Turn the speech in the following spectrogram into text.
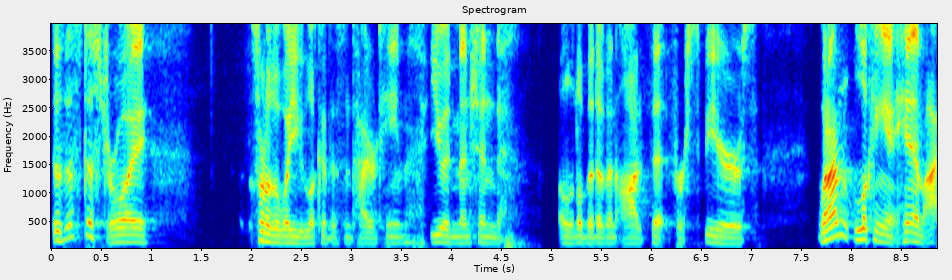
Does this destroy sort of the way you look at this entire team? You had mentioned a little bit of an odd fit for Spears. When I'm looking at him, I,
